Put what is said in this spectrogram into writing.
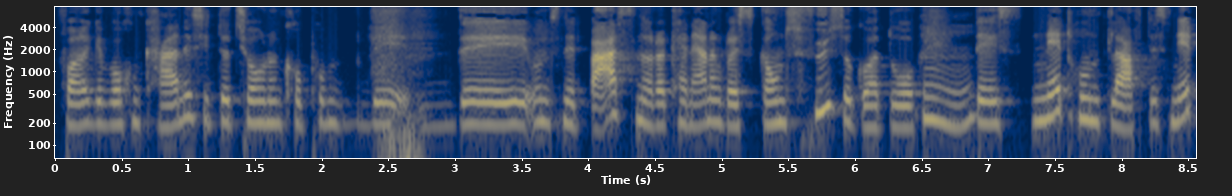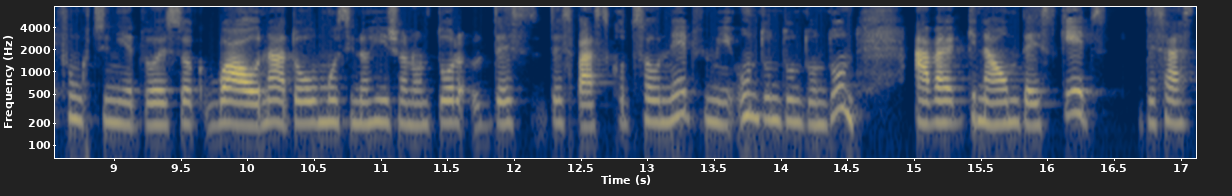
vorige Wochen keine Situationen gehabt haben, die, die uns nicht passen oder keine Ahnung, da ist ganz viel sogar da das nicht rund läuft, das nicht funktioniert, wo ich sage, wow, na, da muss ich noch hinschauen und da, das, das passt gerade so nicht für mich und, und, und, und, und. Aber genau um das geht's. Das heißt,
